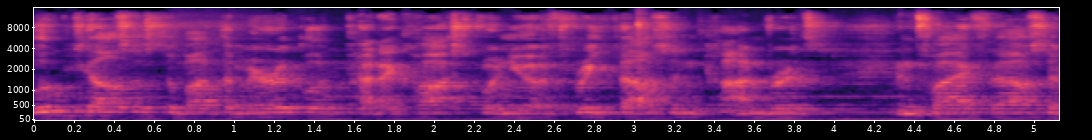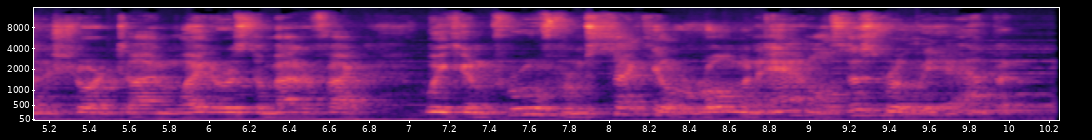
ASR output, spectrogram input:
Luke tells us about the miracle of Pentecost when you have 3,000 converts and 5,000 a short time later. As a matter of fact, we can prove from secular Roman annals this really happened.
